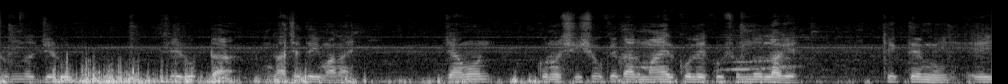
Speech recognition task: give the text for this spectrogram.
সুন্দর যে রূপ গাছেতেই মানায়। যেমন কোনো শিশুকে তার মায়ের কোলে খুব সুন্দর লাগে, ঠিক তেমনি এই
